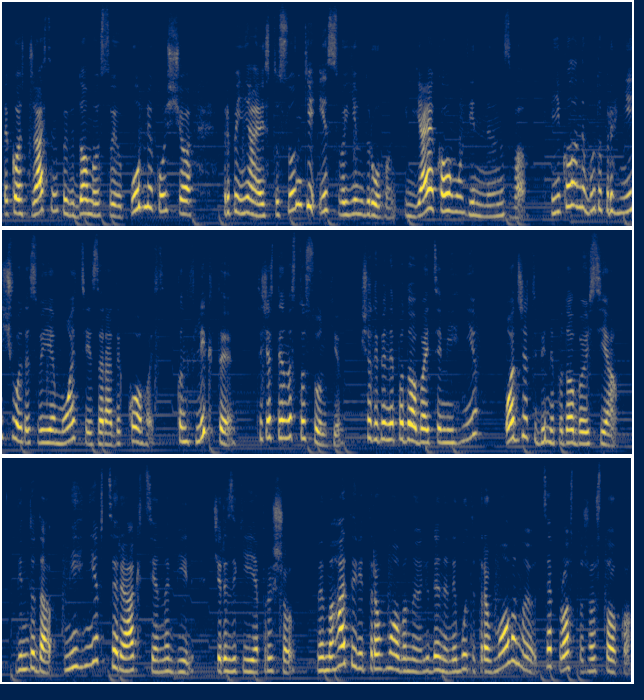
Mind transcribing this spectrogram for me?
Також Джастін повідомив свою публіку, що припиняє стосунки із своїм другом, ім'я якому він не назвав. Я ніколи не буду пригнічувати свої емоції заради когось. Конфлікти це частина стосунків. Якщо тобі не подобається мій гнів, отже, тобі не подобаюсь я. Він додав: мій гнів це реакція на біль, через який я пройшов. Вимагати від травмованої людини не бути травмованою це просто жорстоко.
